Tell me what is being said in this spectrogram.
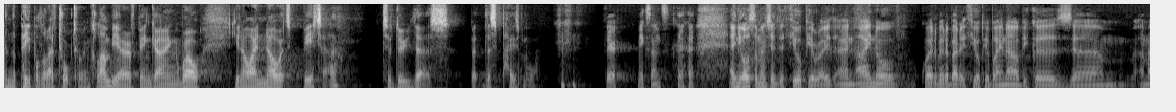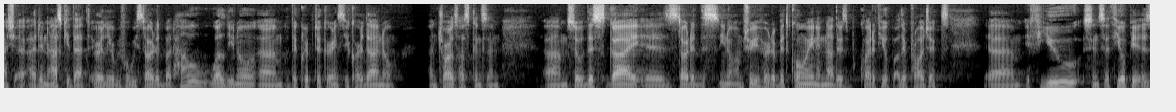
and the people that I've talked to in Colombia have been going, well, you know, I know it's better to do this, but this pays more. Fair, makes sense. and you also mentioned Ethiopia, right? And I know quite a bit about Ethiopia by now because um, I'm actually I didn't ask you that earlier before we started, but how well do you know um, the cryptocurrency Cardano and Charles Hoskinson? Um, so this guy is started this. You know, I'm sure you've heard of Bitcoin, and now there's quite a few other projects. Um, if you, since Ethiopia is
